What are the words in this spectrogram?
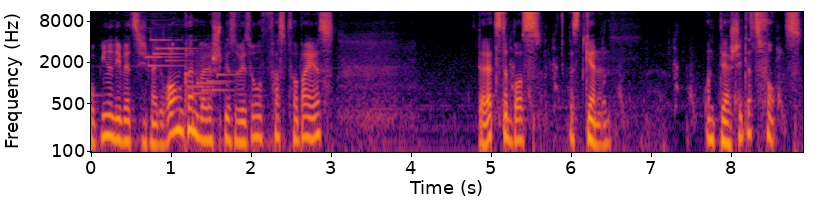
Rubine, die wir jetzt nicht mehr gebrauchen können, weil das Spiel sowieso fast vorbei ist. Der letzte Boss ist Ganon. Und der steht jetzt vor uns.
